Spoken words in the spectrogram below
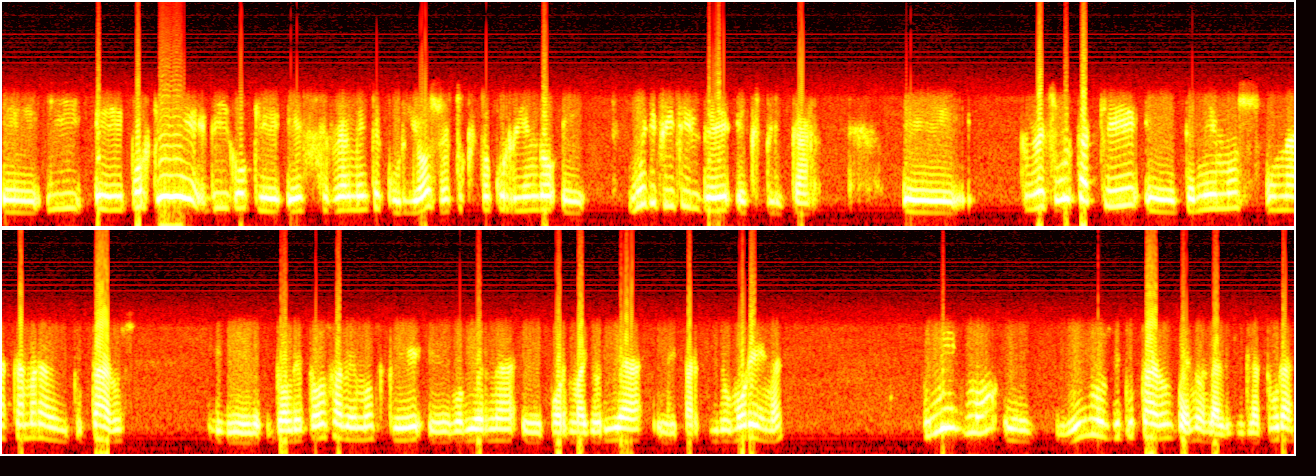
Eh, ¿Y eh, por qué digo que es realmente curioso esto que está ocurriendo? muy difícil de explicar. resulta que tenemos una Cámara de Diputados donde todos sabemos que gobierna por mayoría el partido Morena, mismo, eh, mismos diputados, bueno, en la legislatura,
